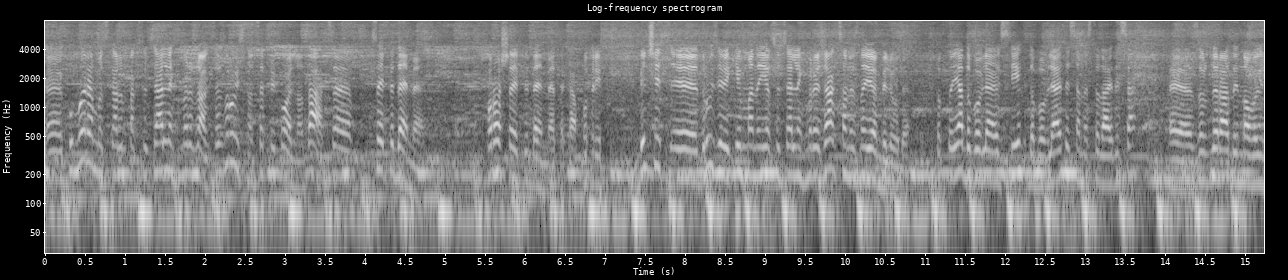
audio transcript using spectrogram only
е, кумирами, скажімо так, в соціальних мережах. Це зручно, це прикольно. Так, це, це епідемія. Хороша епідемія така потрібна. Більшість е, друзів, які в мене є в соціальних мережах, це незнайомі люди. Тобто я додаю всіх, додайтеся, не стидайтеся. Завжди радий новим,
